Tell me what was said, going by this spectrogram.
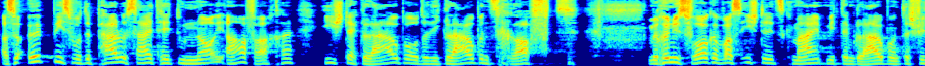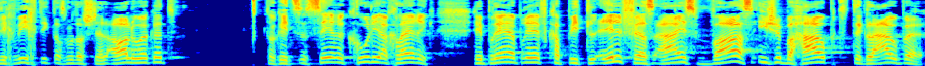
Also etwas, wo der Paulus sagt, hey, du neu anfachen, ist der Glaube oder die Glaubenskraft. Wir können uns fragen, was ist denn jetzt gemeint mit dem Glauben? Und das ist vielleicht wichtig, dass wir das schnell anschauen. Da gibt es eine sehr coole Erklärung. Hebräerbrief Kapitel 11, Vers 1. Was ist überhaupt der Glaube?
